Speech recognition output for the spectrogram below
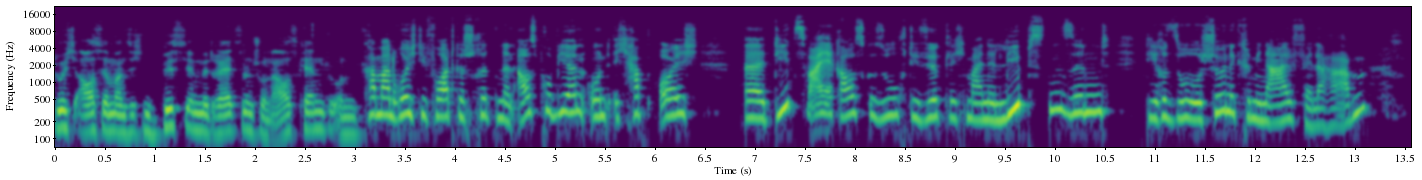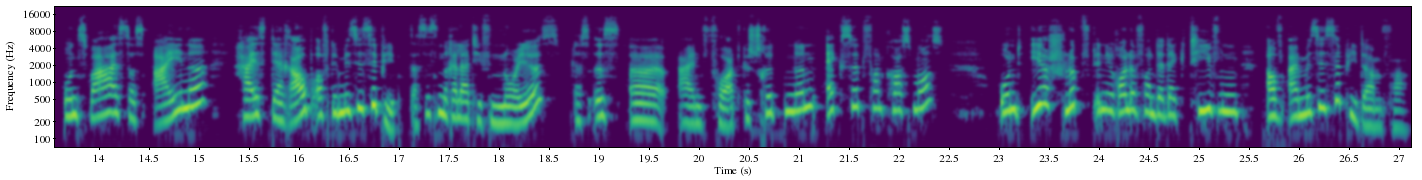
durchaus, wenn man sich ein bisschen mit Rätseln schon auskennt und kann man ruhig die fortgeschrittenen ausprobieren und ich habe euch äh, die zwei rausgesucht, die wirklich meine Liebsten sind, die so schöne Kriminalfälle haben. Und zwar ist das eine, heißt der Raub auf dem Mississippi. Das ist ein relativ neues. Das ist äh, ein fortgeschrittenen Exit von Kosmos. Und ihr schlüpft in die Rolle von Detektiven auf einem Mississippi-Dampfer.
